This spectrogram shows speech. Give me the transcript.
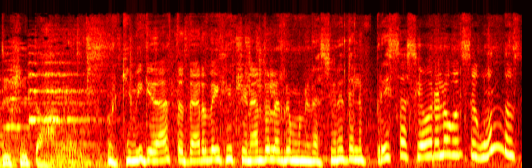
digitales. ¿Por qué me quedaba hasta tarde gestionando las remuneraciones de la empresa si ahora lo hago en segundos?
